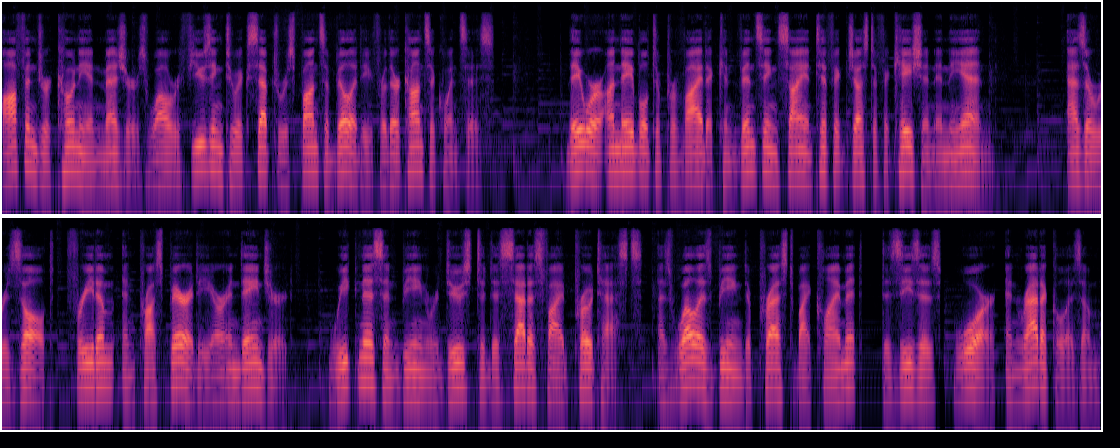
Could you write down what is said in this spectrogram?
often draconian measures while refusing to accept responsibility for their consequences they were unable to provide a convincing scientific justification in the end. As a result, freedom and prosperity are endangered. Weakness and being reduced to dissatisfied protests, as well as being depressed by climate, diseases, war, and radicalism,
